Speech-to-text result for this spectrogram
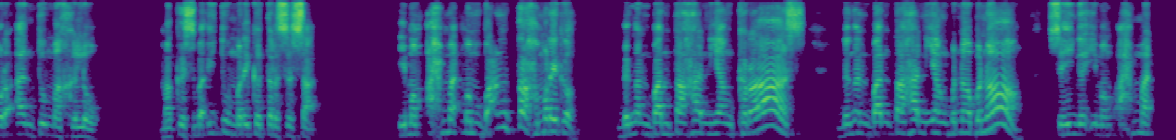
Quran tu makhluk. Maka sebab itu mereka tersesat. Imam Ahmad membantah mereka dengan bantahan yang keras dengan bantahan yang benar-benar sehingga Imam Ahmad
